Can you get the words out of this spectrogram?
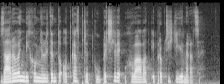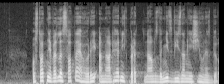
Zároveň bychom měli tento odkaz předků pečlivě uchovávat i pro příští generace. Ostatně vedle Svaté hory a nádherných brd nám zde nic významnějšího nezbylo.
